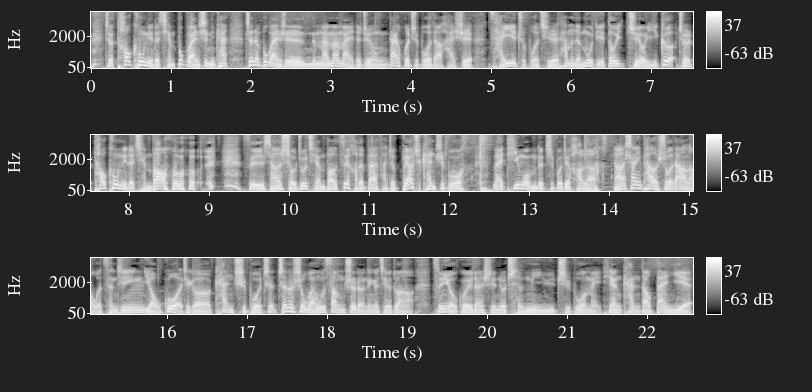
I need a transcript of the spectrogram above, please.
就掏空你的钱？不管是你看，真的不管是买买买的这种带货直播的，还是才艺主播，其实他们的目的都只有一个，就是掏空你的钱包。所以，想要守住钱包，最好的办法就不要去看直播，来听我我们的直播就好了。然后上一趴我说到了，我曾经有过这个看直播，真真的是玩物丧志的那个阶段啊。曾经有过一段时间就沉迷于直播，每天看到半夜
